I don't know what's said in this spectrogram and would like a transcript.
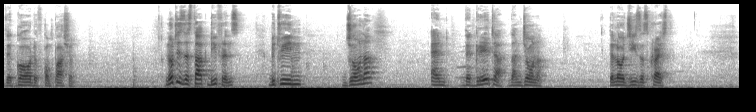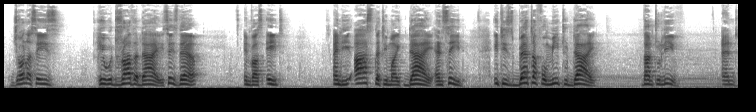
the God of compassion. Notice the stark difference between Jonah and the greater than Jonah, the Lord Jesus Christ. Jonah says he would rather die. He says there in verse 8, and he asked that he might die and said, It is better for me to die than to live. And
